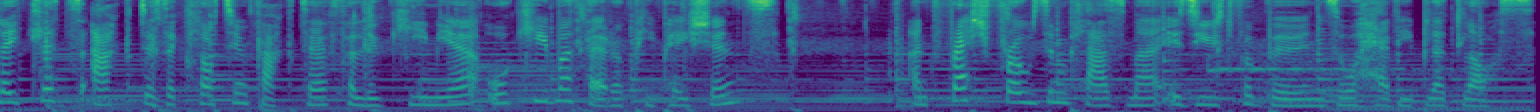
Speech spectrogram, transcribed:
platelets act as a clotting factor for leukemia or chemotherapy patients, and fresh frozen plasma is used for burns or heavy blood loss.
